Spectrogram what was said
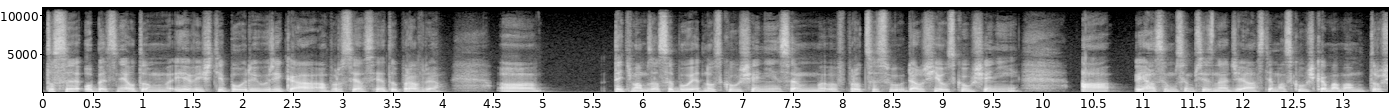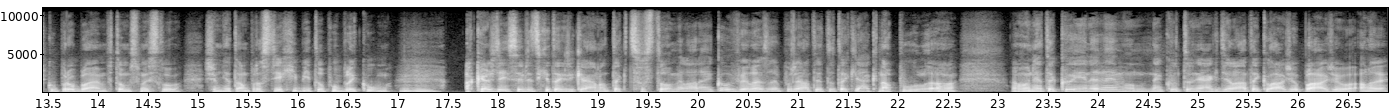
to se obecně o tom jevišti pódiu říká a prostě asi je to pravda. Teď mám za sebou jedno zkoušení, jsem v procesu dalšího zkoušení a já se musím přiznat, že já s těma zkouškama mám trošku problém v tom smyslu, že mě tam prostě chybí to publikum. Mm-hmm. A každý si vždycky tak říká, no tak co z toho Milana jako vyleze, pořád je to tak nějak napůl a, a on je takový, nevím, on jako to nějak dělá tak lážo plážo, ale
